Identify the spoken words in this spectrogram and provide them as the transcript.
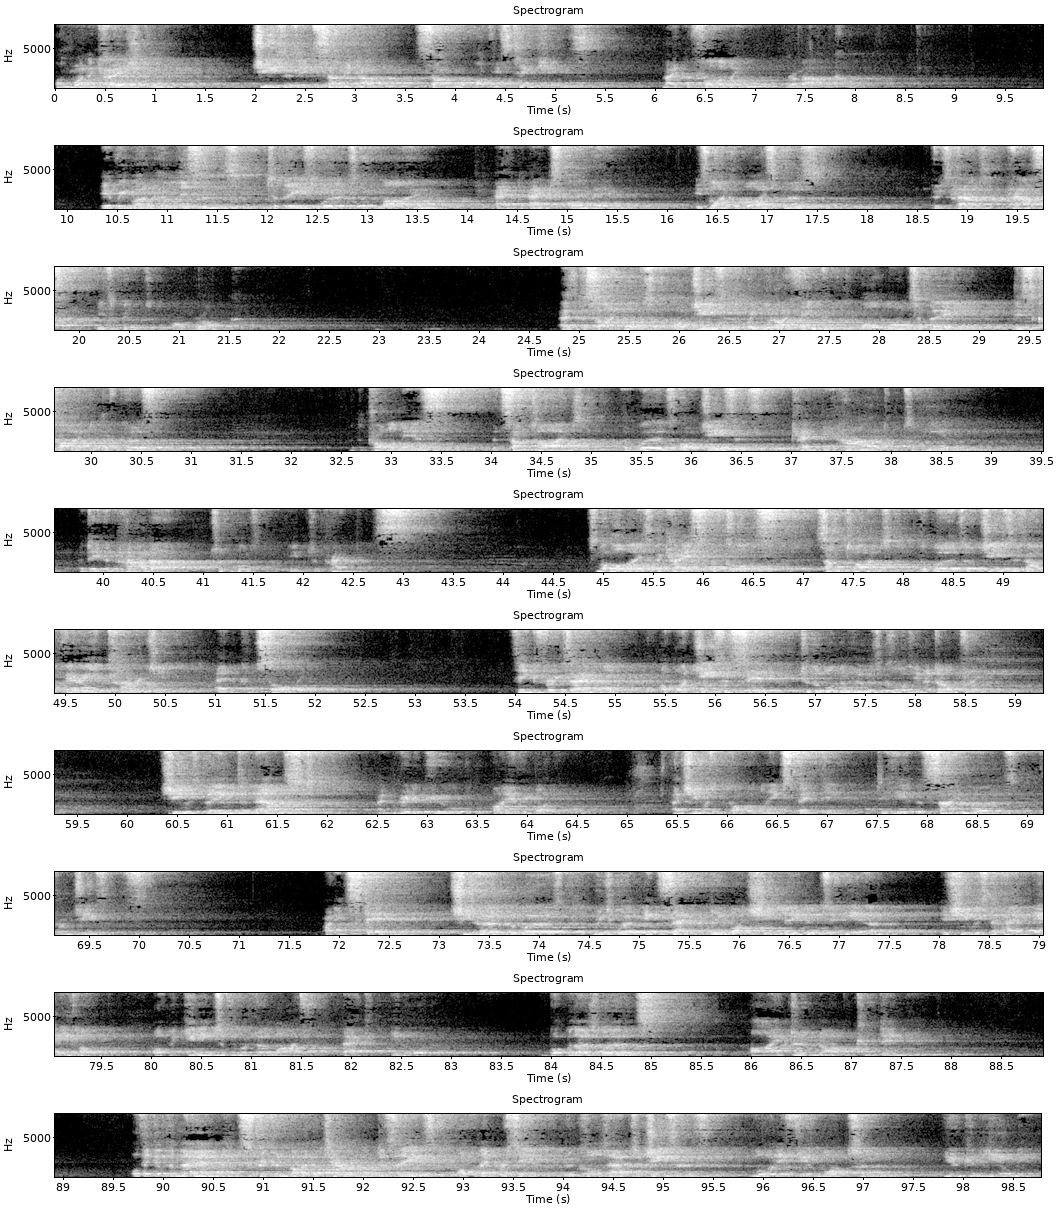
On one occasion, Jesus, in summing up some of his teachings, made the following remark Everyone who listens to these words of mine and acts on them is like a wise person whose house, house is built on rock. As disciples of Jesus, we would, I think, all want to be this kind of person. But the problem is that sometimes the words of Jesus can be hard to hear and even harder to put into practice. It's not always the case, of course. Sometimes the words of Jesus are very encouraging and consoling. Think, for example, of what Jesus said to the woman who was caught in adultery. She was being denounced and ridiculed by everybody, and she was probably expecting to hear the same words from Jesus. But instead, she heard the words which were exactly what she needed to hear if she was to have any hope of beginning to put her life back in order. What were those words? I do not condemn you. Or think of the man stricken by the terrible disease of leprosy who calls out to Jesus, Lord, if you want to, you can heal me.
